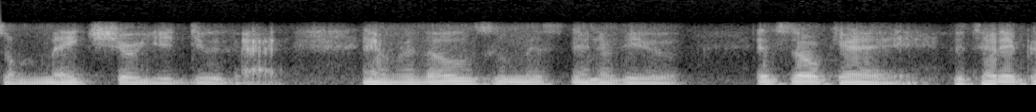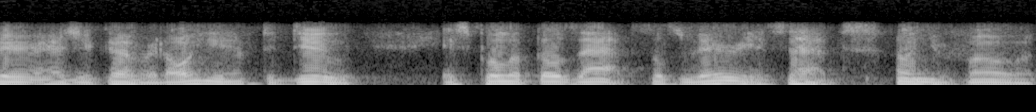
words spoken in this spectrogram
So make sure you do that. And for those who missed the interview, it's okay. The Teddy Bear has you covered. All you have to do is pull up those apps, those various apps on your phone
